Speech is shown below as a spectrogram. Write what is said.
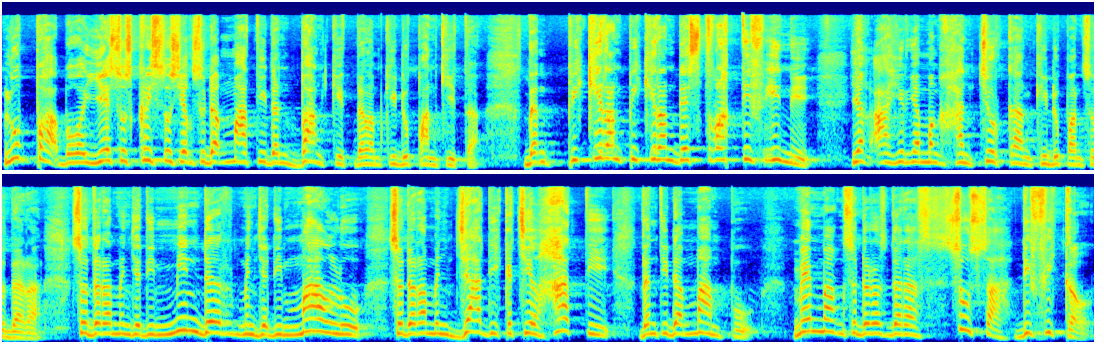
Lupa bahwa Yesus Kristus yang sudah mati dan bangkit dalam kehidupan kita. Dan pikiran-pikiran destruktif ini yang akhirnya menghancurkan kehidupan saudara. Saudara menjadi minder, menjadi malu, saudara menjadi kecil hati dan tidak mampu. Memang saudara-saudara susah, difficult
